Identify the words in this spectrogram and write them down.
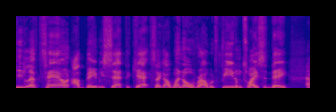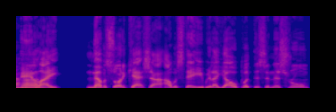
he left town. I babysat the cats. Like I went over, I would feed him twice a day Uh-huh. and like never saw the cat shot. I would stay. He'd be like, "Yo, put this in this room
